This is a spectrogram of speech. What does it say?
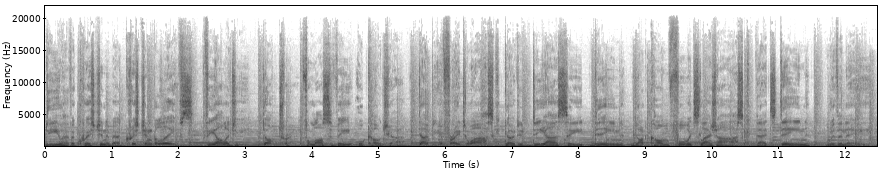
Do you have a question about Christian beliefs, theology, doctrine, philosophy, or culture? Don't be afraid to ask. Go to drcdean.com forward slash ask. That's Dean with an E.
